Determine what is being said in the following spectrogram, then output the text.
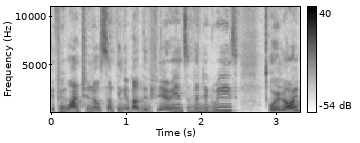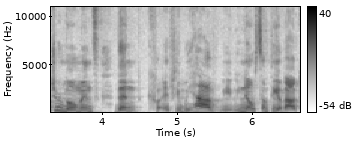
If we want to know something about the variance of the degrees or larger moments, then if we have, we, we know something about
